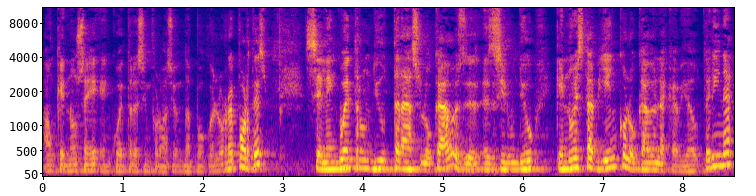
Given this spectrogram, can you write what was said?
aunque no se encuentra esa información tampoco en los reportes. Se le encuentra un DIU traslocado, es, es decir, un DIU que no está bien colocado en la cavidad uterina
